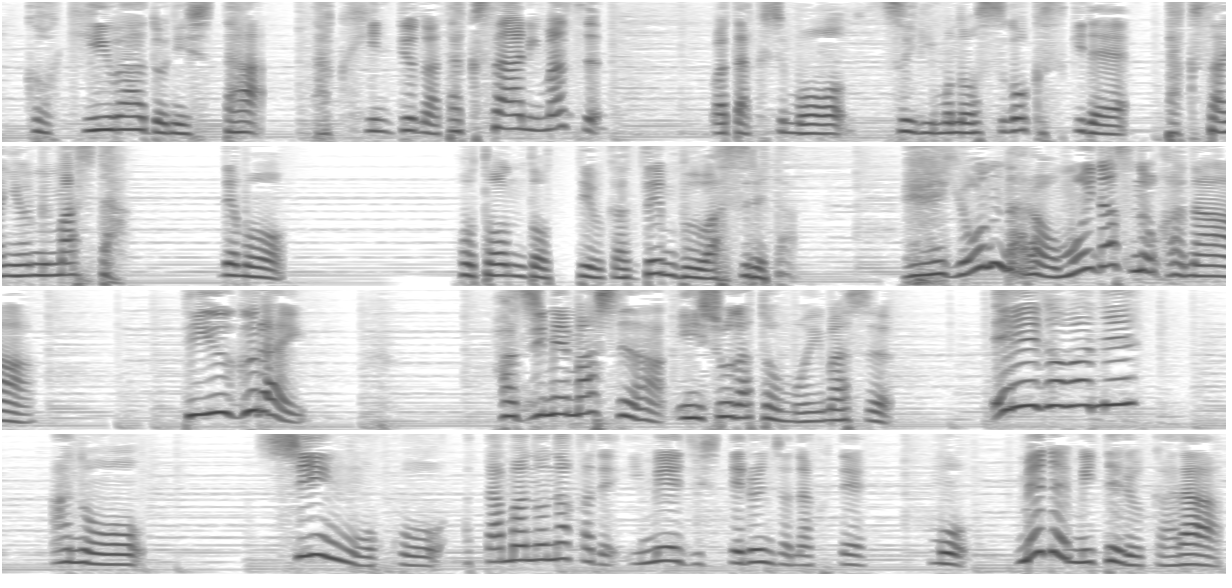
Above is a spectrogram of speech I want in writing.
ックをキーワードにした作品っていうのはたくさんあります。私も推理物すごく好きで、たくさん読みました。でも、ほとんどっていうか全部忘れた。えー、読んだら思い出すのかな？っていうぐらい、初めましてな印象だと思います。映画はね、あの、シーンをこう、頭の中でイメージしてるんじゃなくて、もう、目で見てるから、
